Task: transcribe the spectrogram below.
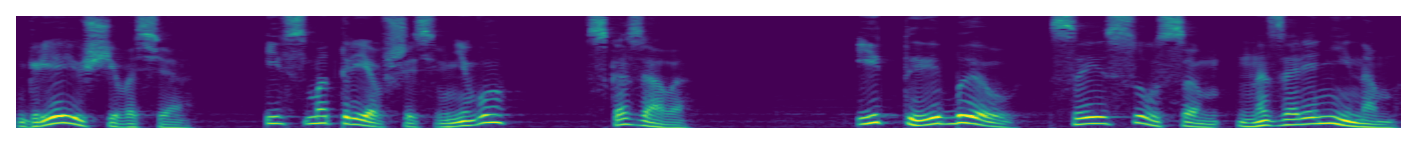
греющегося, и, всмотревшись в него, сказала, «И ты был с Иисусом Назарянином».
